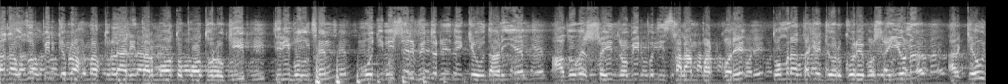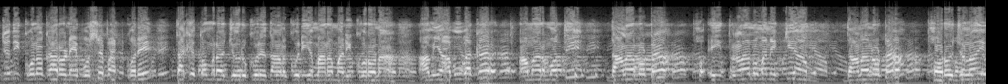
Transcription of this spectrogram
দাদা হুজুর পীর কেবলা রহমাতুল্লাহ আলী তার মত পথ হলো কি তিনি বলছেন, মজলিসের ভিতরে যদি কেউ দাঁড়িয়ে আদবের সহিত নবীর প্রতি সালাম পাঠ করে, তোমরা তাকে জোর করে বসাইও না। আর কেউ যদি কোনো কারণে বসে পাঠ করে, তাকে তোমরা জোর করে দাঁড় করিয়ে মারামারি করো না। আমি আবু বাকার, আমার মতে দাঁড়ানোটা এই দাঁড়ানো মানে কিয়াম। দাঁড়ানোটা ফরজ নয়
